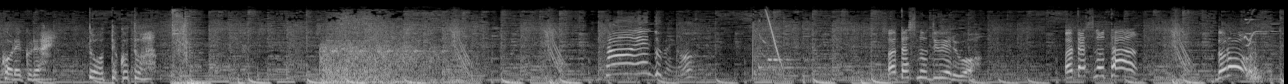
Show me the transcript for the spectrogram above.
ン。これくらい。どうってことは。ターンエンドだよ。私のデュエルを。私のターンドロー。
